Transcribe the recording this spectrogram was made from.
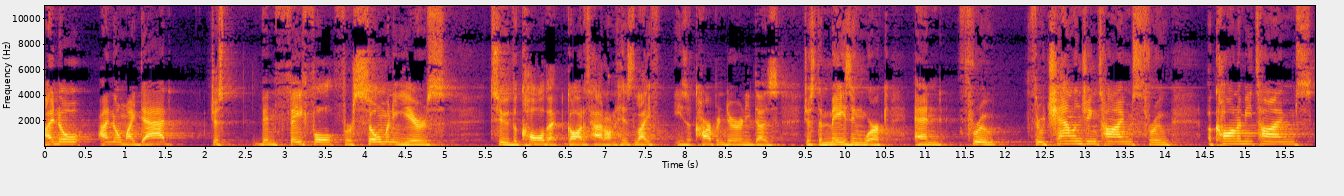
I know, I know my dad just been faithful for so many years to the call that God has had on his life. He's a carpenter and he does just amazing work. And through, through challenging times, through economy times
